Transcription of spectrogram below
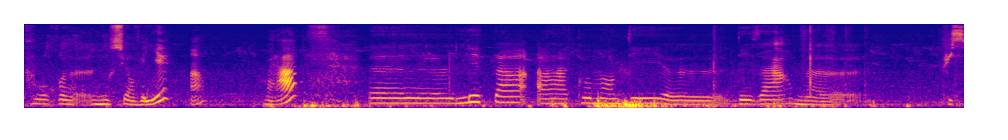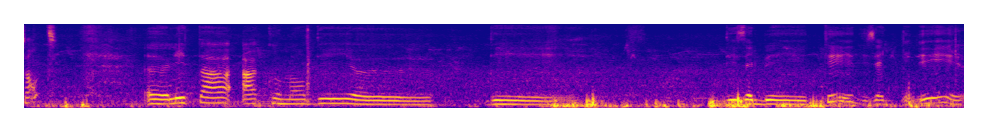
pour nous surveiller. Hein. voilà. L'État a commandé des armes puissantes euh, L'État a commandé euh, des, LBT, des LTD,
